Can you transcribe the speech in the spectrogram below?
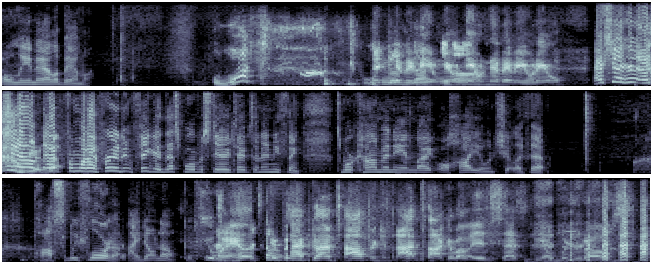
Only in Alabama. What? Actually, I heard. Actually, You're not- from what I've heard, figured that's more of a stereotype than anything. It's more common in like Ohio and shit like that. Possibly Florida. I don't know. Anyway, let's get back on topic and not talk about incest, you weirdos.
